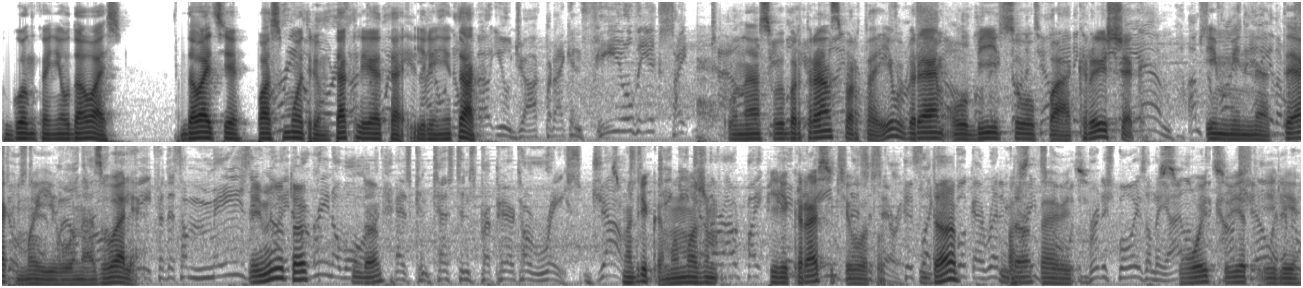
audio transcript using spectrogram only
гонка не удалась. Давайте посмотрим, так ли это или не так. У нас выбор транспорта и выбираем убийцу покрышек. Именно так мы его назвали. Именно так, да. Смотри-ка, мы можем перекрасить его тут. Да, да. Поставить свой цвет или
